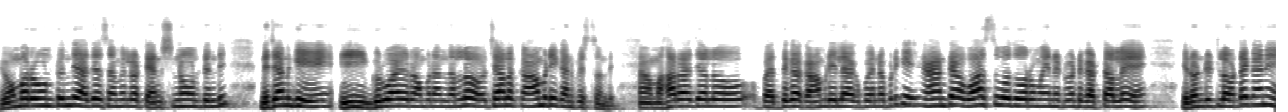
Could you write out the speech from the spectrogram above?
హ్యూమర్ ఉంటుంది అదే సమయంలో టెన్షన్ ఉంటుంది. నిజానికి ఈ గురువాయూర్ రామనందంలో చాలా కామెడీ కనిపిస్తుంది. మహారాజాలో పెద్దగా కామెడీ లేకపోయినప్పటికీ అంటే వాస్తవ దూరమైనటువంటి ఘట్టాలే ఈ రెండిట్లో ఉంటాయి కానీ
